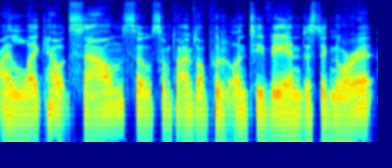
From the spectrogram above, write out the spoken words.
I like how it sounds, so sometimes I'll put it on TV and just ignore it,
